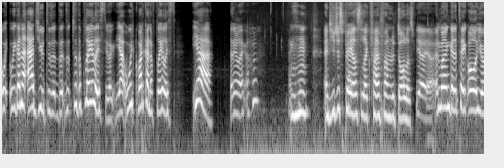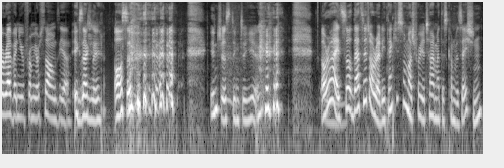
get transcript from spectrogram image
We, we're gonna add you to the, the to the playlist. You're like, yeah, what, what kind of playlist? Yeah, and you're like, uh-huh. I see. hmm And you just pay us like five hundred dollars. yeah, yeah, and we're gonna take all your revenue from your songs. Yeah. Exactly. Awesome. Interesting to hear. All right, so that's it already. Thank you so much for your time at this conversation.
